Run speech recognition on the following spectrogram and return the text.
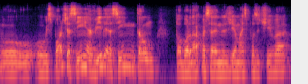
o, o, o esporte é assim, a vida é assim, então tu abordar com essa energia mais positiva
